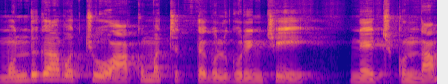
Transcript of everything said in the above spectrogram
ముందుగా వచ్చు ఆకుమచ్చ తెగులు గురించి నేర్చుకుందాం.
